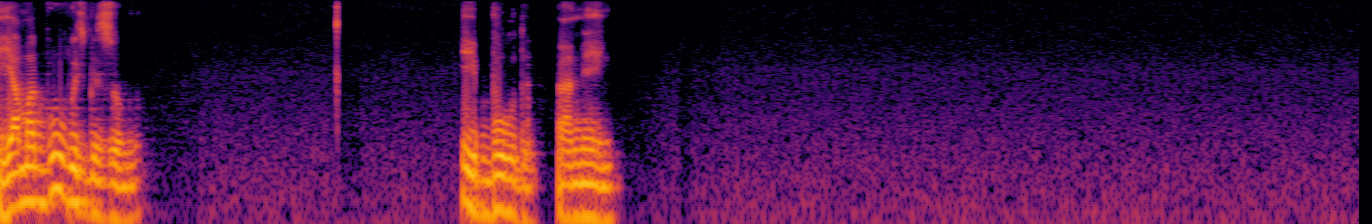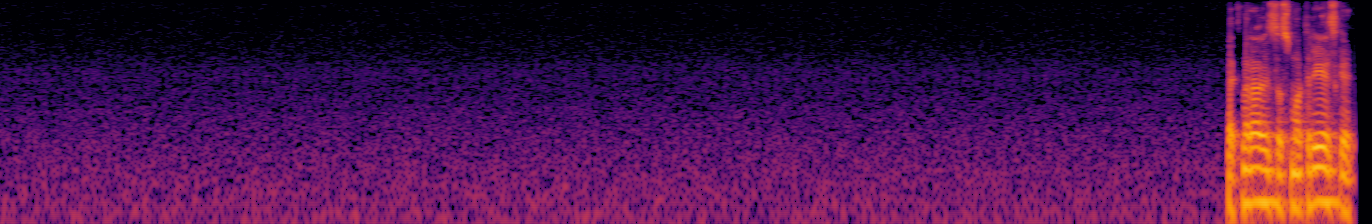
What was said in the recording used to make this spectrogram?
Я могу быть безумным. И буду. Аминь. Так нравится смотреть, как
